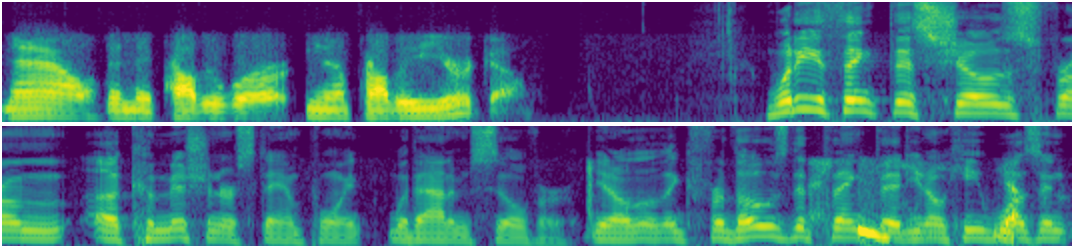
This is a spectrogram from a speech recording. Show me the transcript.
now than they probably were, you know, probably a year ago. What do you think this shows from a commissioner standpoint with Adam Silver? You know, like for those that think that you know he wasn't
